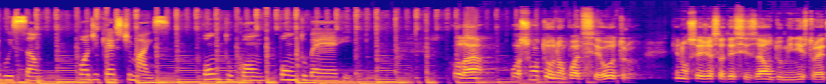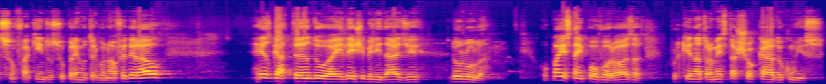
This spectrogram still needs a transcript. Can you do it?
Distribuição podcastmais.com.br. Olá, o assunto não pode ser outro que não seja essa decisão do ministro Edson Fachin do Supremo Tribunal Federal resgatando a elegibilidade do Lula. O país está em polvorosa porque naturalmente está chocado com isso.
